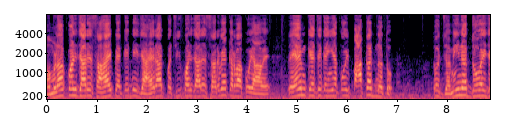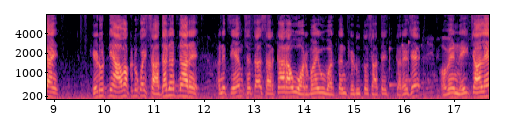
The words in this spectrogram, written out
હમણાં પણ જ્યારે સહાય પેકેજની જાહેરાત પછી પણ જ્યારે સર્વે કરવા કોઈ આવે તો એમ કહે છે કે અહીંયા કોઈ પાક જ નહોતો. તો જમીન જ ધોવાઈ જાય. ખેડૂતની આવકનું કોઈ સાધન જ ના રહે. અને તેમ છતાં સરકાર આવું ઓરમાયું વર્તન ખેડૂતો સાથે કરે છે. હવે નહીં ચાલે.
